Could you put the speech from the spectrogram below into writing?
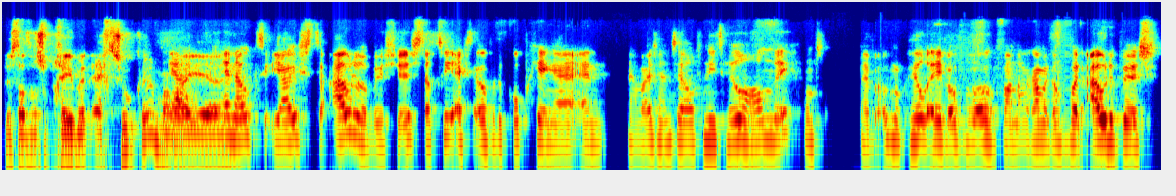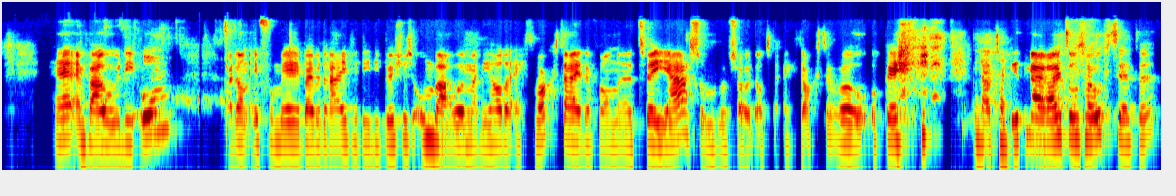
Dus dat was op een gegeven moment echt zoeken. Maar Ja, wij, eh, En ook de- juist de oudere busjes, dat die echt over de kop gingen. En nou, wij zijn zelf niet heel handig, want we hebben ook nog heel even overwogen van, nou gaan we dan voor een oude bus hè, en bouwen we die om. Maar dan informeer je bij bedrijven die die busjes ombouwen, maar die hadden echt wachttijden van eh, twee jaar soms of zo. Dat we echt dachten, wow, oké, laten we dit maar uit ons hoofd zetten.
